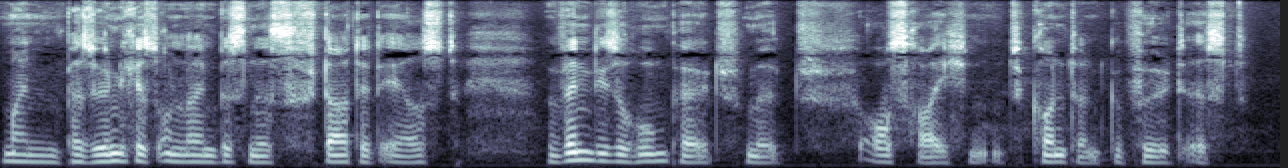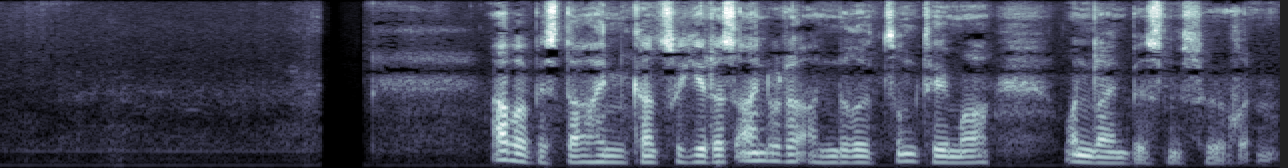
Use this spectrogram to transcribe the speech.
Mein persönliches Online-Business startet erst, wenn diese Homepage mit ausreichend Content gefüllt ist. Aber bis dahin kannst du hier das ein oder andere zum Thema Online-Business hören.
